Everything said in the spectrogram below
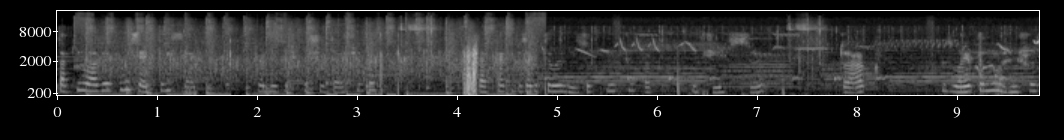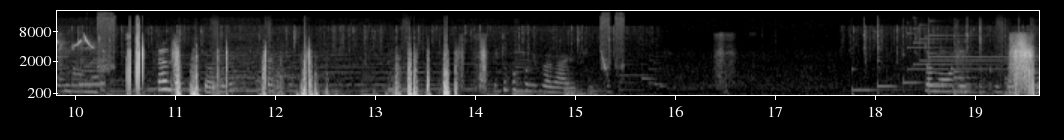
Tá aqui logo é por 7, por 7. полезет посчитальщика. Так, как обязать телевизор включу? Так, включиться. Так. Злой поможи, что с мамой. Да, да, добре. Так. Иду поприбираю тут. Дома вот здесь поприбираю.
